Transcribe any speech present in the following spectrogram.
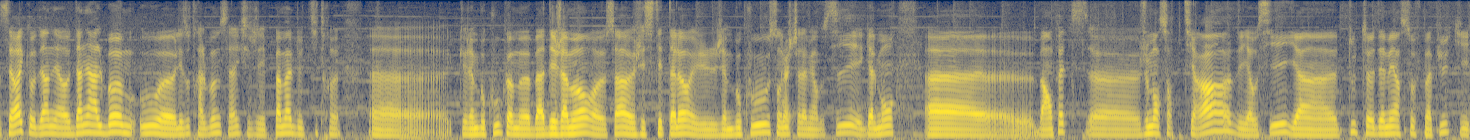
c'est vrai qu'au dernier, dernier album ou les autres albums, c'est vrai que j'ai pas mal de titres que j'aime beaucoup, comme bah, Déjà Mort, ça j'ai cité tout à l'heure et j'aime beaucoup, Sandwich à la merde aussi, et également, bah en fait, Je m'en sortira, il y a aussi, il y a Toutes des mères sauf ma pute qui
